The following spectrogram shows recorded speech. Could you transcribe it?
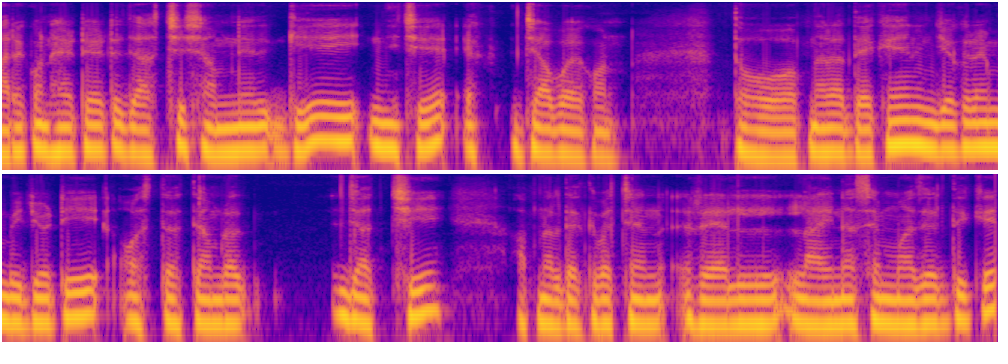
আর এখন হেঁটে হেঁটে যাচ্ছি সামনে গিয়ে নিচে যাব এখন। তো আপনারা দেখেন এনজয় করেন ভিডিওটি। আস্তে আস্তে আমরা যাচ্ছি। আপনারা দেখতে পাচ্ছেন রেল লাইন আছে মাঝের দিকে।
